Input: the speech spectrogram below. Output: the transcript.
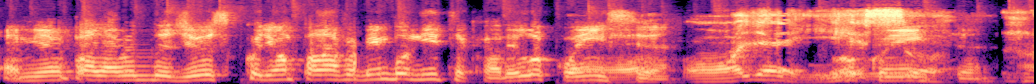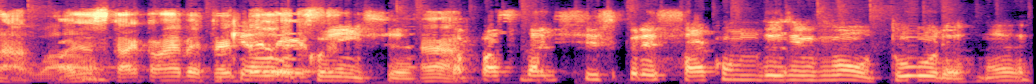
A minha palavra do dia, eu escolhi uma palavra bem bonita, cara. Eloquência. Oh, olha isso. Eloquência. Rapaz, os caras estão arrebentando. Que é eloquência? Ah. Capacidade de se expressar com desenvoltura, né?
